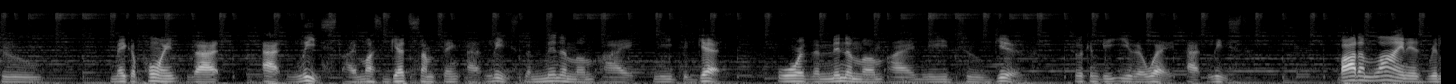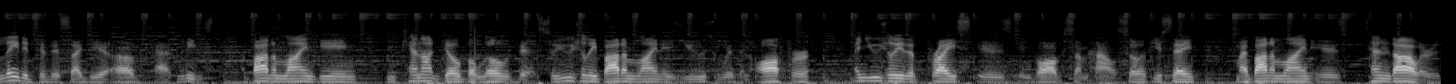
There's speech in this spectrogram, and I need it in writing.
to make a point that at least, I must get something at least, the minimum I need to get, or the minimum I need to give. So it can be either way, at least. Bottom line is related to this idea of at least. A bottom line being you cannot go below this. So usually bottom line is used with an offer and usually the price is involved somehow. So if you say my bottom line is $10,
